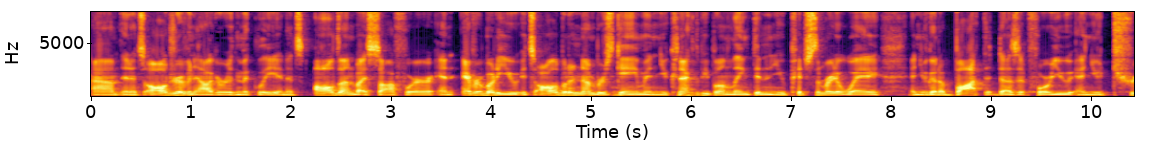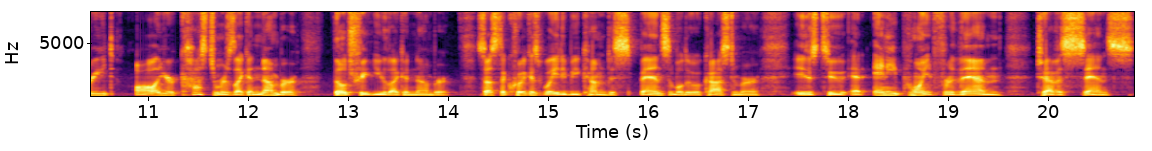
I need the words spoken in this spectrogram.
um, and it's all driven algorithmically and it's all done by software and everybody you it's all about a numbers game and you connect with people on linkedin and you pitch them right away and you've got a bot that does it for you and you treat all your customers like a number, they'll treat you like a number. So that's the quickest way to become dispensable to a customer is to at any point for them to have a sense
